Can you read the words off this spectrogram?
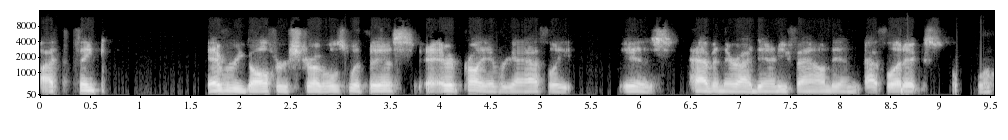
I think every golfer struggles with this. Every, probably every athlete is having their identity found in athletics or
